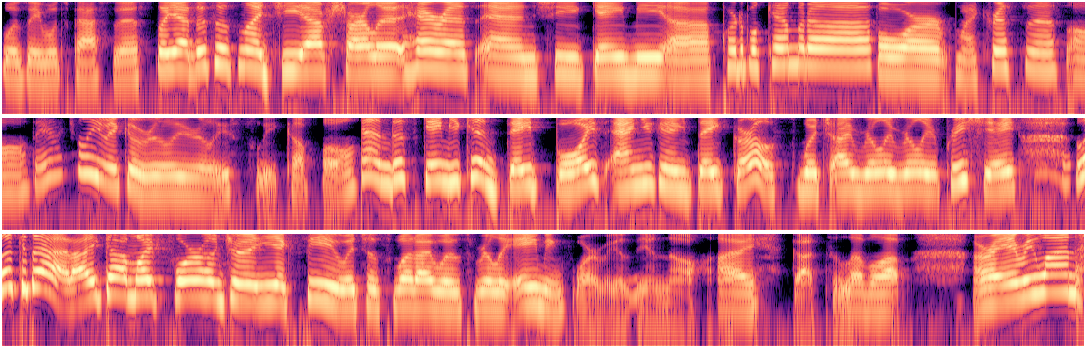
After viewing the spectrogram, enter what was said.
was able to pass this. So yeah, this is my GF Charlotte Harris and she gave me a portable camera for my Christmas. Oh, they actually make a really, really sweet couple. And this game, you can date boys and you can date girls, which I really, really appreciate. Look at that! I got my 400 EXP, which is what I was really aiming for because, you know, I got to level up. All right, everyone,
